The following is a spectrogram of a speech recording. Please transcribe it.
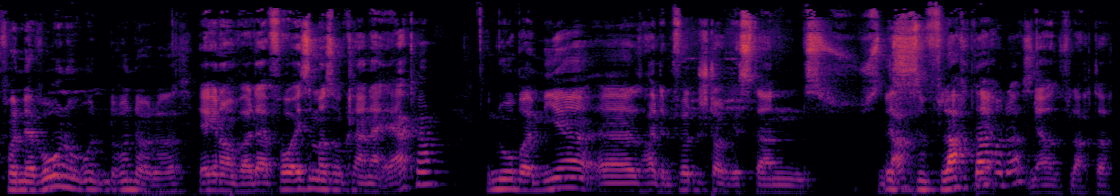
Von der Wohnung unten drunter, oder was? Ja, genau, weil davor ist immer so ein kleiner Erker. Nur bei mir, äh, halt im vierten Stock, ist dann ist ein Ist es ein Flachdach, ja, oder was? Ja, ein Flachdach.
